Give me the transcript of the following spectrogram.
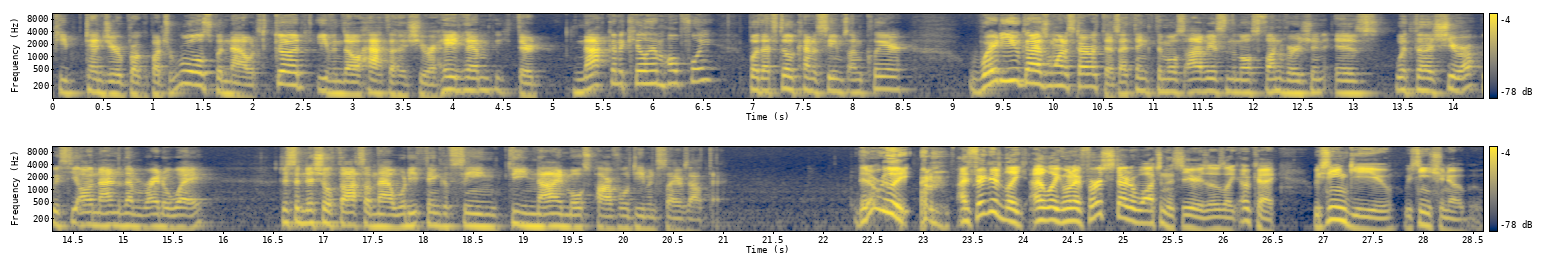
P- Tanjiro broke a bunch of rules, but now it's good. Even though half the Hashira hate him, they're not going to kill him, hopefully, but that still kind of seems unclear. Where do you guys want to start with this? I think the most obvious and the most fun version is with the Hashira. We see all nine of them right away. Just initial thoughts on that. What do you think of seeing the nine most powerful demon slayers out there? They don't really. I figured like I like when I first started watching the series, I was like, okay, we've seen Giyu, we've seen Shinobu.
